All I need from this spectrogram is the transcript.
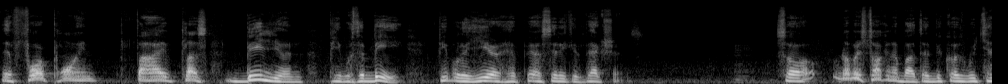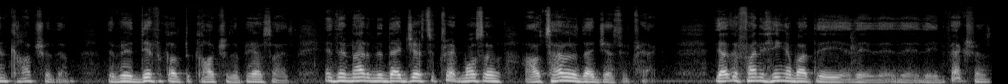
that 4.5 plus billion people with a B, people a year have parasitic infections. So nobody's talking about that because we can't culture them. They're very difficult to culture, the parasites. And they're not in the digestive tract. Most of them are outside of the digestive tract. The other funny thing about the, the, the, the infections,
